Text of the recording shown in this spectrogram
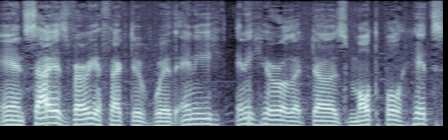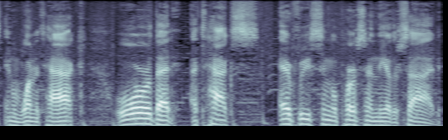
and Sai is very effective with any any hero that does multiple hits in one attack or that attacks every single person on the other side.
